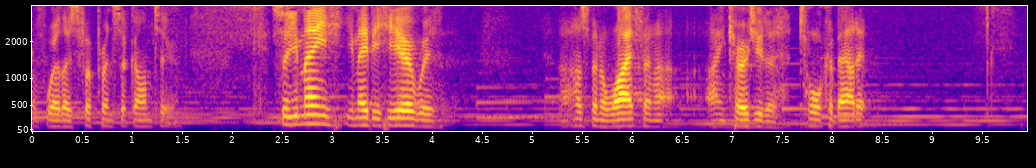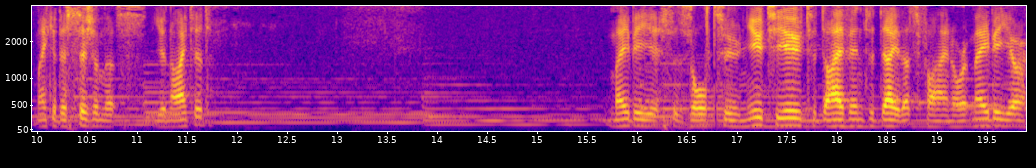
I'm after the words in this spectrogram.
of where those footprints have gone to. So you may you may be here with a husband or wife, and I, I encourage you to talk about it. Make a decision that's united. maybe this is all too new to you to dive in today. That's fine. Or it may be you're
